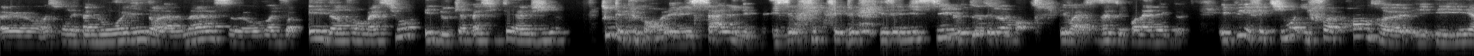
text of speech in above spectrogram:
Euh, Est-ce qu'on n'est pas noyé dans la masse, encore une fois, et d'informations et de capacité à agir? Tout est plus grand. Les, salles, les, les, les hémicycles, tout est plus grand. Et voilà, ça c'est pour l'anecdote. Et puis effectivement, il faut apprendre euh, et,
